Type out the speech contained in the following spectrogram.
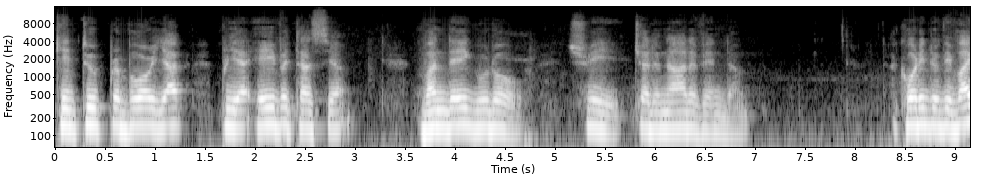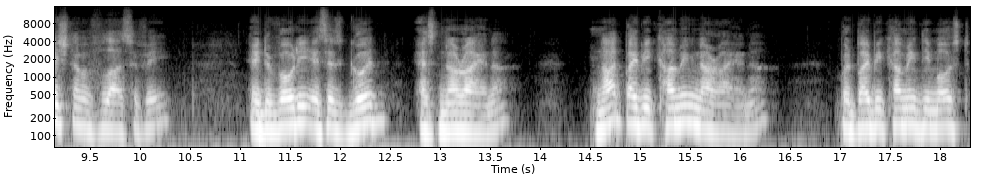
kintu praboryak priya eva tasya vande guru Sri Jadonada Vindam. According to the Vaishnava philosophy, a devotee is as good as Narayana, not by becoming Narayana, but by becoming the most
